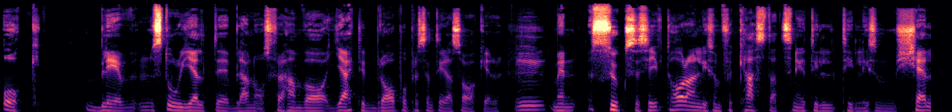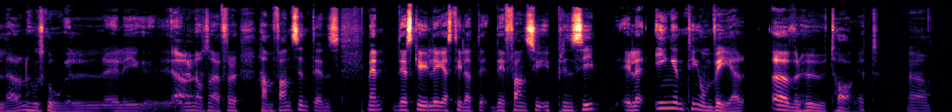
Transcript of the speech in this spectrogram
Och blev stor hjälte bland oss. För han var jäkligt bra på att presentera saker. Men successivt har han liksom förkastats ner till, till liksom källaren hos Google. Eller, eller något sånt där. För han fanns inte ens... Men det ska ju läggas till att det, det fanns ju i princip... Eller ingenting om VR överhuvudtaget. Ja.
